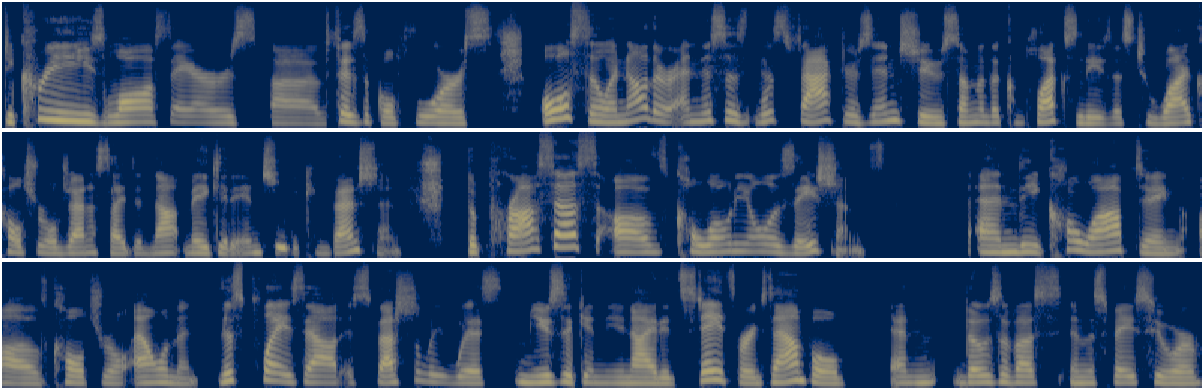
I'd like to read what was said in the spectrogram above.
decrees, lawfares, uh, physical force. Also, another, and this is this factors into some of the complexities as to why cultural genocide did not make it into the convention. The process of colonialization and the co-opting of cultural elements. This plays out especially with music in the United States. For example, and those of us in the space who are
